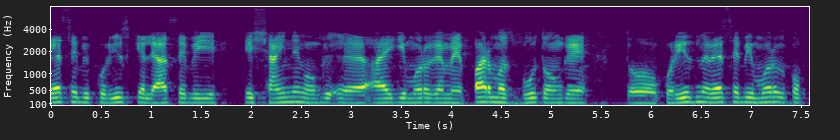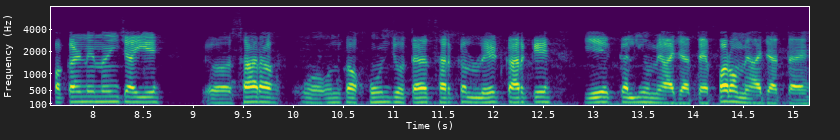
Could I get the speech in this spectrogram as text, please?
ویسے بھی کریز کے لحاظ سے بھی یہ شائننگ ہوگی آئے گی مرغے میں پر مضبوط ہوں گے۔ تو کریز میں ویسے بھی مرغ کو پکڑنے نہیں چاہیے۔ سارا ان کا خون جو ہوتا ہے سرکل لیٹ کر کے یہ کلیوں میں آ جاتا ہے، پروں میں آ جاتا ہے۔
